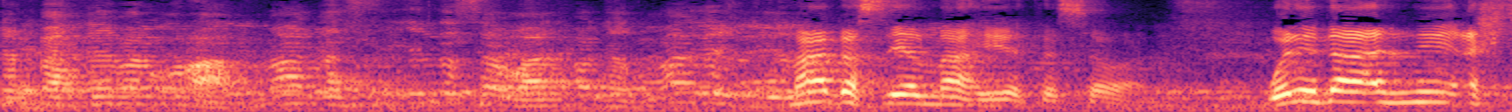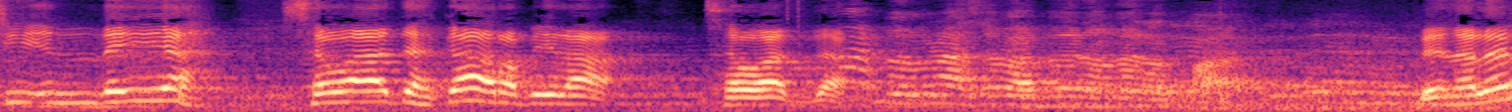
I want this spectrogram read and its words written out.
شبهته بالغراب ما قصدي إلا سواد فقط ما قصدي ما قصدي الماهية السواد. ولذا أني أشتي إن ذيه سواده قارب إلى سواد ذا. ما بالمناسبة بينه وبين الطائر. بين ليه؟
